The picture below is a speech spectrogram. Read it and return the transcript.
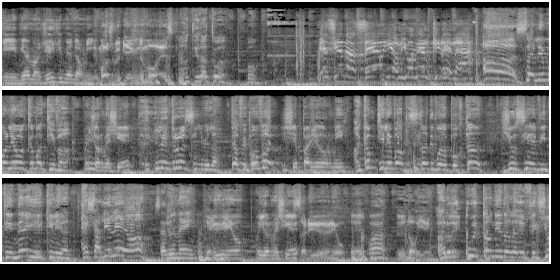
j'ai bien mangé, j'ai bien dormi. Moi, je veux bien une moresque. Ah, t'es là toi Bon. Monsieur Nasser, il y a Lionel qui est là. Ah, salut mon Léo, comment tu vas? Bonjour, monsieur. Il est drôle celui-là. T'as fait bon vol? Je sais pas, j'ai dormi. Ah, comme tu les vois pour ces rendez-vous importants, j'ai aussi invité Ney et Kylian. Eh, salut, Léo. Salut, Ney. Salut, Léo. Bonjour, monsieur. Salut, euh, Léo. Euh, quoi? Euh, non, rien. Alors, où t'en es dans la réflexion?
